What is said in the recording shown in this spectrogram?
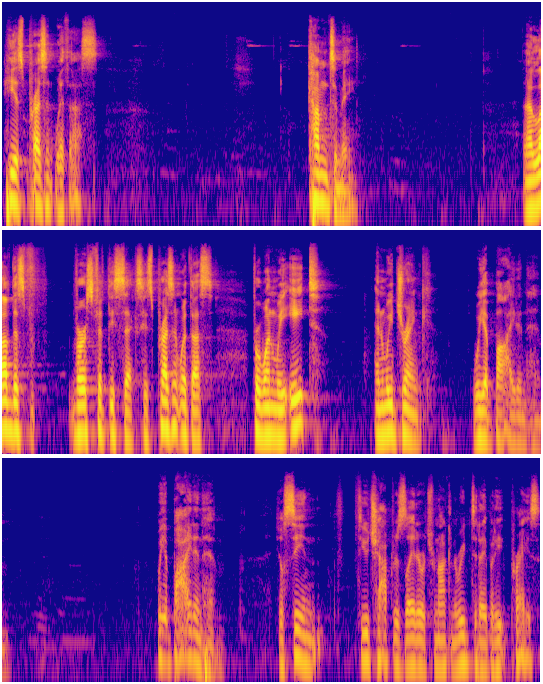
He is present with us. Come to me. And I love this verse 56. He's present with us, for when we eat and we drink, we abide in him. We abide in him. You'll see in a few chapters later, which we're not going to read today, but he prays,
